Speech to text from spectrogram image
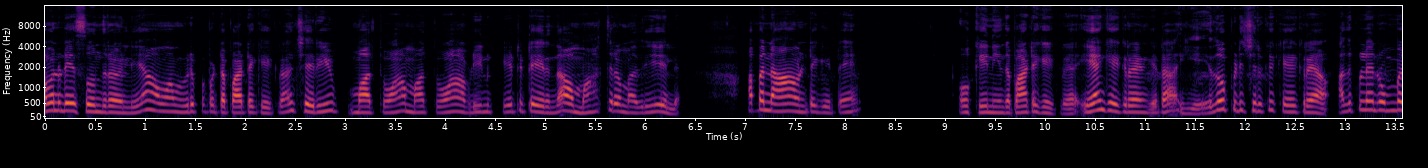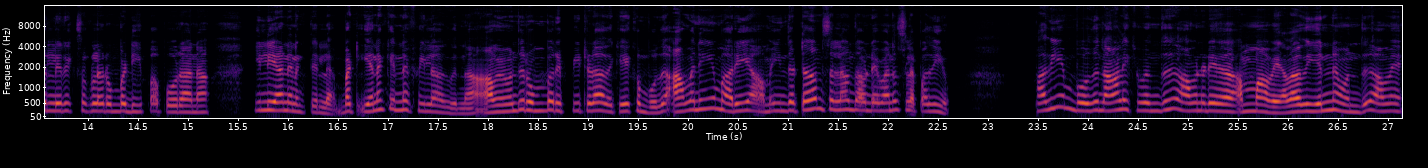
அவனுடைய சுதந்திரம் இல்லையா? அவன் விருப்பப்பட்ட பாட்டை கேட்குறான். சரி மாற்றுவான் மாற்றுவான் அப்படின்னு கேட்டுகிட்டே இருந்தால் அவன் மாற்றுற மாதிரியே இல்லை. அப்போ நான் அவன்கிட்ட கேட்டேன் ஓகே நீ இந்த பாட்டை கேட்குற. ஏன் கேட்குறேன்னு கேட்டால் ஏதோ பிடிச்சிருக்கு கேட்குறேன். அதுக்குள்ளே ரொம்ப லிரிக்ஸுக்குள்ளே ரொம்ப டீப்பாக போகிறானா இல்லையான்னு எனக்கு தெரியல. பட் எனக்கு என்ன ஃபீல் ஆகுதுன்னா அவன் வந்து ரொம்ப ரிப்பீட்டடாக அதை கேட்கும்போது அவனையும் அறியாமல் இந்த டேர்ம்ஸ் எல்லாம் வந்து அவனுடைய மனசில் பதியும். பதியும் போது நாளைக்கு வந்து அவனுடைய அம்மாவை அதாவது என்ன வந்து அவன்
